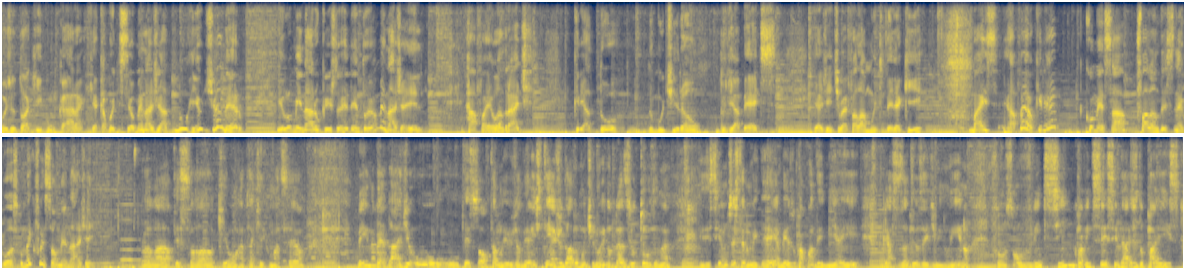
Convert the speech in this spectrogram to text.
Hoje eu tô aqui com um cara que acabou de ser homenageado no Rio de Janeiro. Iluminar o Cristo Redentor em homenagem a ele. Rafael Andrade, criador do mutirão do diabetes. E a gente vai falar muito dele aqui. Mas, Rafael, eu queria começar falando desse negócio. Como é que foi essa homenagem aí? Olá, pessoal. Que honra estar aqui com o Marcel. Bem, na verdade, o, o pessoal que está no Rio de Janeiro, a gente tem ajudado mutirões no Brasil todo, né? Hum. Esse ano, pra vocês terem uma ideia, mesmo com a pandemia aí, graças a Deus aí diminuindo, foram, são 25 a 26 cidades do país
